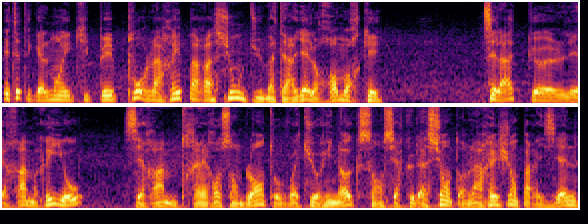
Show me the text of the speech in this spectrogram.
était également équipé pour la réparation du matériel remorqué. C'est là que les rames Rio ces rames très ressemblantes aux voitures inox en circulation dans la région parisienne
